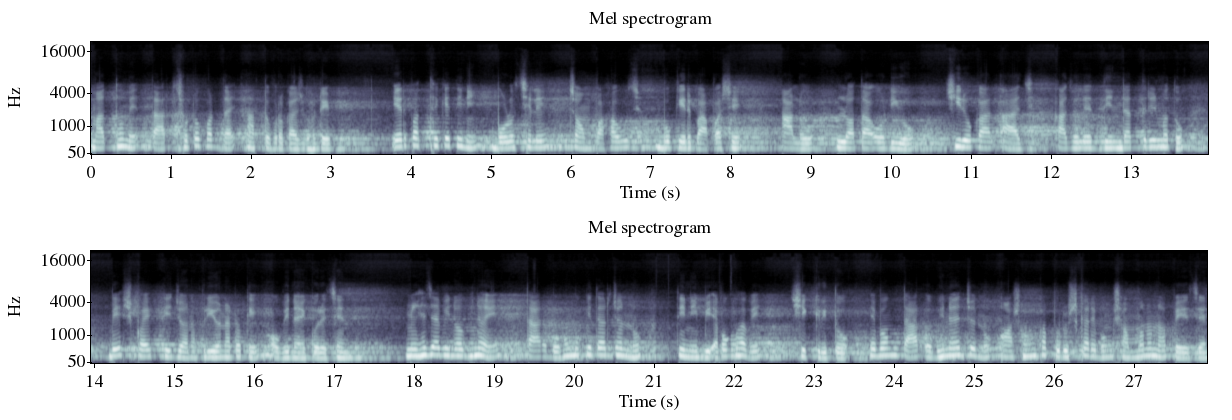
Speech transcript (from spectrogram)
মাধ্যমে তার ছোট পর্দায় আত্মপ্রকাশ ঘটে। এরপর থেকে তিনি বড় ছেলে, চম্পা হাউস, বুকের বাপাশে আলো, লতা অডিও। চিরকাল আজ কাজলের দিনরাত্রির মতো বেশ কয়েকটি জনপ্রিয় নাটকে অভিনয় করেছেন। মেহেজাবিন অভিনয়ে তার বহুমুখিতার জন্য তিনি ব্যাপকভাবে স্বীকৃত এবং তার অভিনয়ের জন্য অসংখ্য পুরস্কার এবং সম্মাননা পেয়েছেন।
